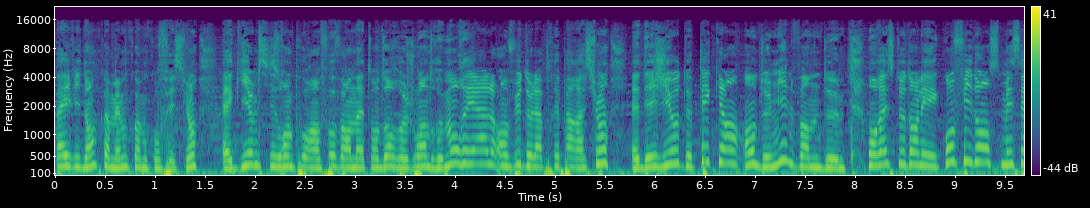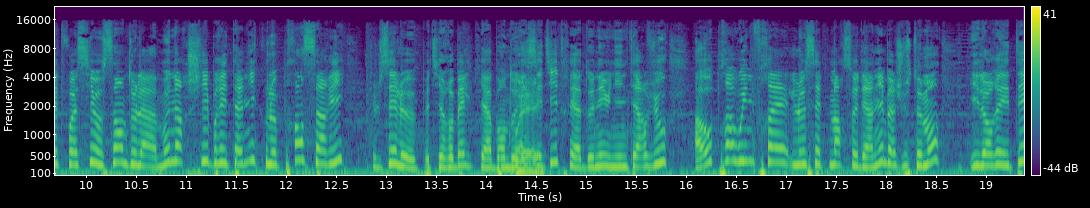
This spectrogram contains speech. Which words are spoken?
Pas évident quand même comme confession. Euh, Guillaume Cizeron pour info va en attendant rejoindre Montréal en vue de la préparation des JO de Pékin en 2022. On reste dans les confidences, mais cette fois-ci au sein de la monarchie britannique, le prince Harry. Tu le sais, le petit rebelle qui a abandonné Ouais. ses titres et a donné une interview à Oprah Winfrey le 7 mars dernier. Bah justement, il aurait été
